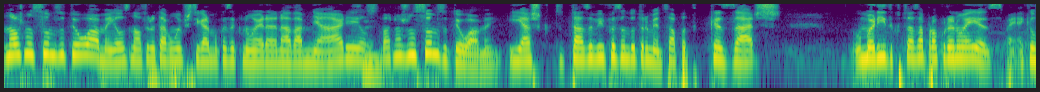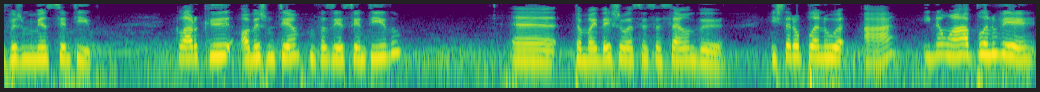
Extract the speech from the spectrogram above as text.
nós não somos o teu homem. Eles na altura estavam a investigar uma coisa que não era nada a minha área. Eles, mas nós não somos o teu homem. E acho que tu estás a vir fazer um doutoramento só para te casares. O marido que tu estás à procura não é esse. Bem, aquilo fez-me imenso sentido. Claro que, ao mesmo tempo que me fazia sentido, uh, também deixou a sensação de isto era o plano A e não há plano B.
